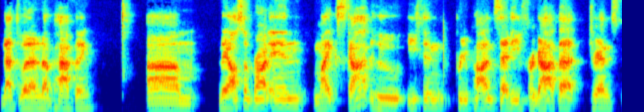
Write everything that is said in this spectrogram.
that's what ended up happening. Um, they also brought in Mike Scott, who Ethan Prepod said he forgot that trans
